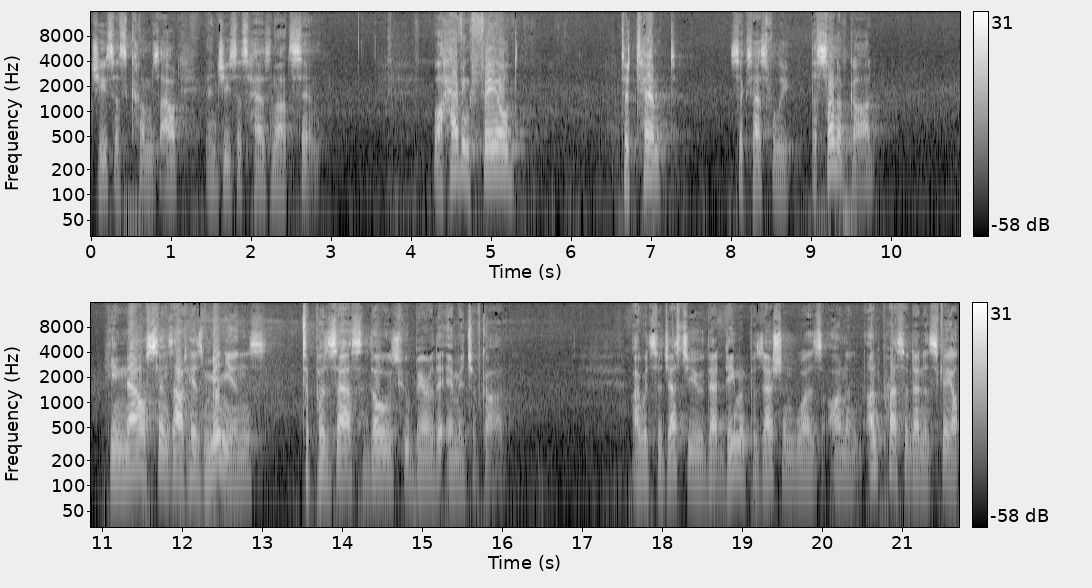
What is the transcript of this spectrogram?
Jesus comes out, and Jesus has not sinned. Well, having failed to tempt successfully the Son of God, he now sends out his minions to possess those who bear the image of God. I would suggest to you that demon possession was on an unprecedented scale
